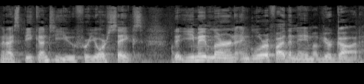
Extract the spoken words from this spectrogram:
And I speak unto you for your sakes, that ye may learn and glorify the name of your God.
